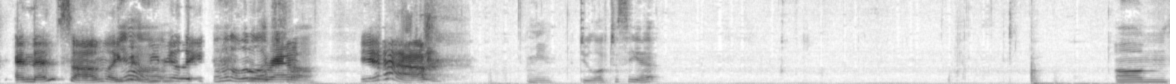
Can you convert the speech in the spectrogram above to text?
and then some. Like we, Yeah. we really And then a little extra. Yeah. I mean, I do love to see it. Um.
